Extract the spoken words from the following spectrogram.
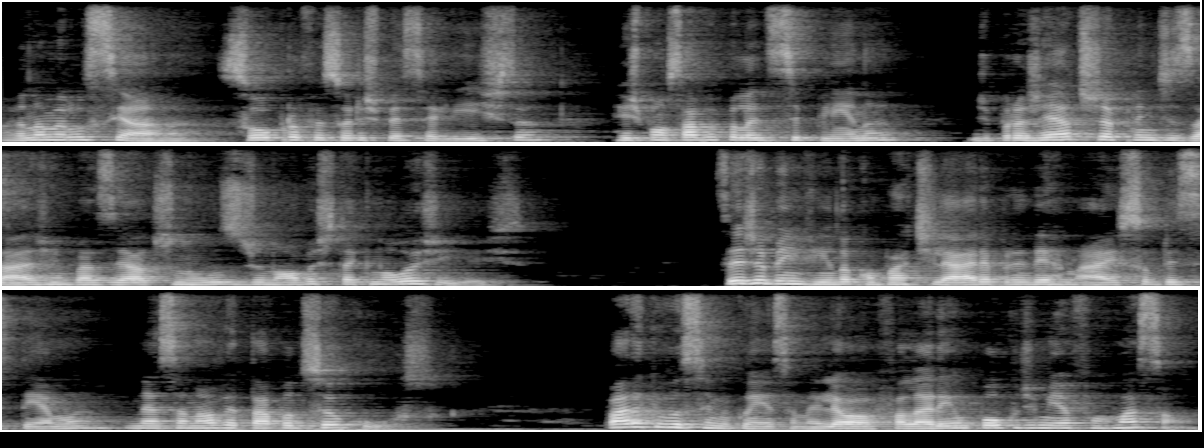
meu nome é Luciana, sou professora especialista, responsável pela disciplina de projetos de aprendizagem baseados no uso de novas tecnologias. Seja bem-vindo a compartilhar e aprender mais sobre esse tema nessa nova etapa do seu curso. Para que você me conheça melhor, falarei um pouco de minha formação.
